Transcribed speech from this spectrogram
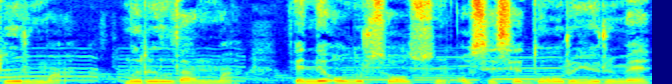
durma, mırıldanma ve ne olursa olsun o sese doğru yürüme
